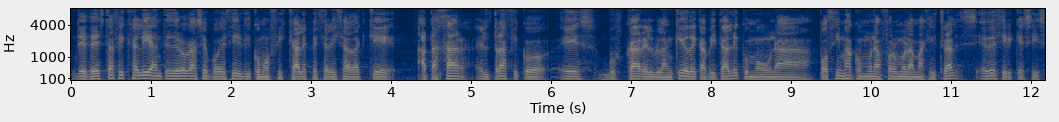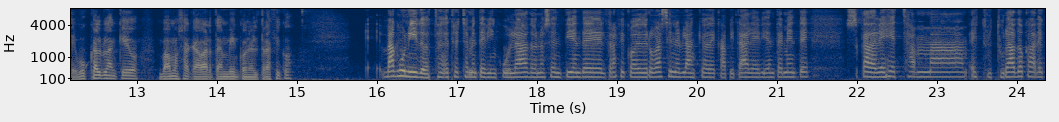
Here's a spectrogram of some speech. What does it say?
Desde esta Fiscalía Antidroga se puede decir que como fiscal especializada que atajar el tráfico es buscar el blanqueo de capitales como una pócima, como una fórmula magistral. Es decir, que si se busca el blanqueo, vamos a acabar también con el tráfico van unidos, están estrechamente vinculados. No se entiende el tráfico de drogas sin el blanqueo de capitales. Evidentemente, cada vez están más estructurados, cada vez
